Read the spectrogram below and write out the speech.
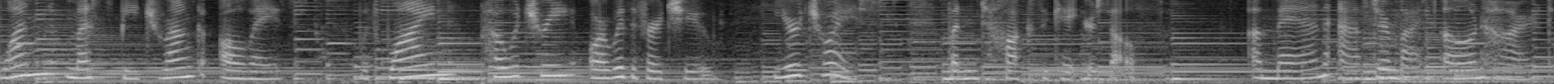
One must be drunk always, with wine, poetry, or with virtue. Your choice, but intoxicate yourself. A man after my own heart.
